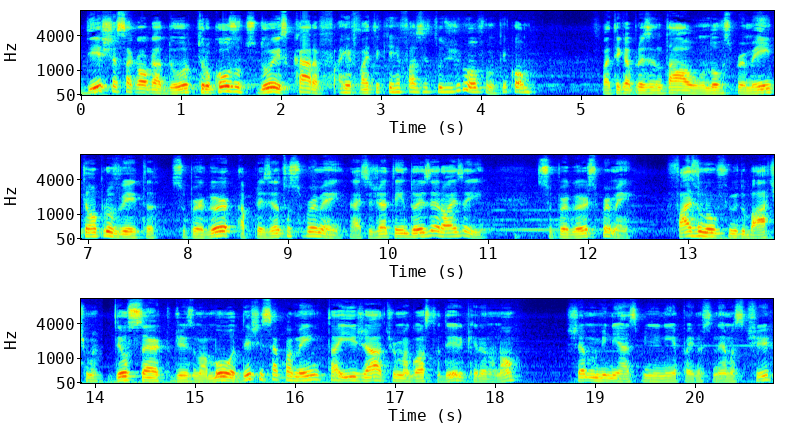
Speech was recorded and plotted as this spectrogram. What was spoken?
Deixa essa galgador, trocou os outros dois, cara, vai ter que refazer tudo de novo, não tem como. Vai ter que apresentar um novo Superman, então aproveita. Supergirl, apresenta o Superman. Aí você já tem dois heróis aí. Supergirl e Superman. Faz um novo filme do Batman. Deu certo, Jason Momoa. Deixa esse Aquaman, tá aí já. A turma gosta dele, querendo ou não. Chama as menininhas pra ir no cinema assistir.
